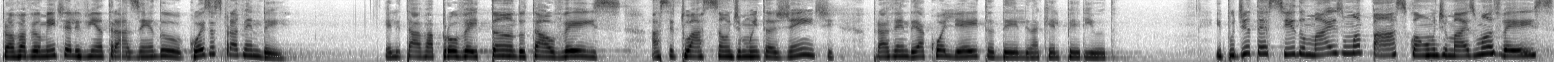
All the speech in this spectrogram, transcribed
provavelmente ele vinha trazendo coisas para vender. Ele estava aproveitando talvez a situação de muita gente para vender a colheita dele naquele período. E podia ter sido mais uma Páscoa, onde mais uma vez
